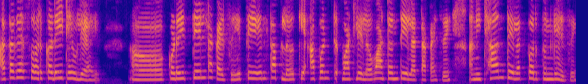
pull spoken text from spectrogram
आता गॅस गॅसवर कढई ठेवली आहे. कढईत तेल टाकायचे तेल तापलं की आपण वाटलेलं वाटण तेलात टाकायचे आणि छान तेलात परतून घ्यायचे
